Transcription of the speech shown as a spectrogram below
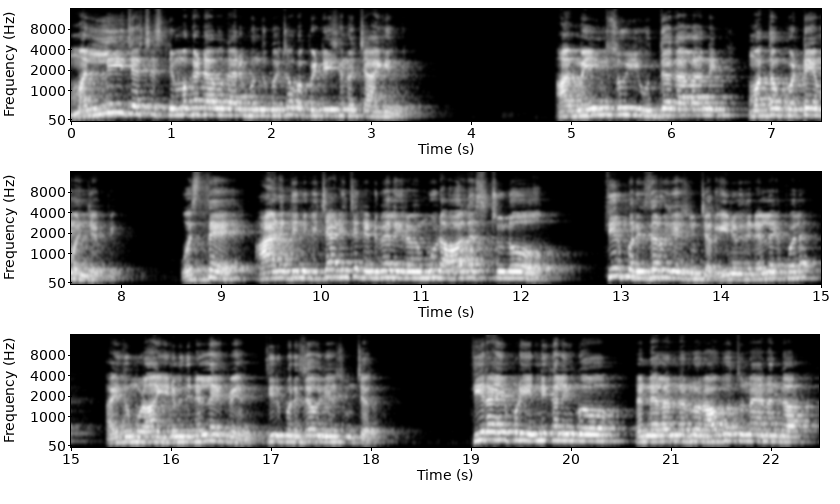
మళ్ళీ జస్టిస్ నిమ్మగడ్డాబు గారి ముందుకు వచ్చి ఒక పిటిషన్ వచ్చి ఆగింది. ఆ మెయిన్స్ ఈ ఉద్యోగాలని మొత్తం కొట్టేయమని చెప్పి. వస్తే ఆయన దీన్ని విచారించి రెండు వేల ఇరవై మూడు ఆగస్టులో తీర్పు రిజర్వ్ చేసి ఉంచారు. ఎనిమిది నెలలు అయిపోలే. ఐదు మూడు ఎనిమిది నెలలు అయిపోయింది. తీర్పు రిజర్వ్ చేసి ఉంచారు. తీరా ఇప్పుడు ఎన్నికలు ఇంకో నెలన్నరలో రాబోతున్నాయనగా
